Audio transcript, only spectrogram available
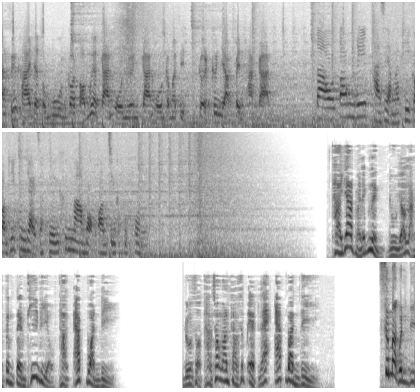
การซื้อขายจะสมบูรณ์ก็ต่อเมื่อการโอนเงินการโอนกรรมสิทธิ์เกิดขึ้นอย่างเป็นทางการ เราต้องรีบขายสยามนาทีก่อนที่คุณใหญ่จะฟื้นขึ้นมาบอกความจริงกับทุกคน ทายาทหมายเลขหนึ่งดูย้อนหลังเต็มๆที่เดียวทางแอปวันดี ดูสดทางช่องวัน31 และแอปวันดี สมัครวันดี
